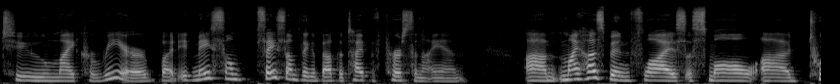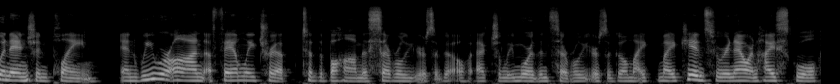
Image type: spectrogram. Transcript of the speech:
to my career, but it may some, say something about the type of person I am. Um, my husband flies a small uh, twin engine plane, and we were on a family trip to the Bahamas several years ago, actually, more than several years ago. My, my kids, who are now in high school,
